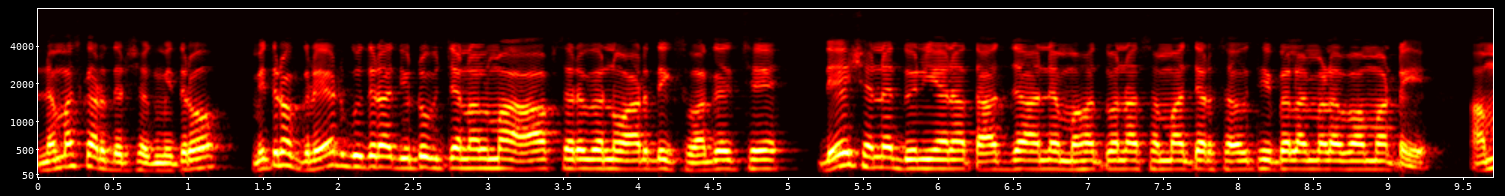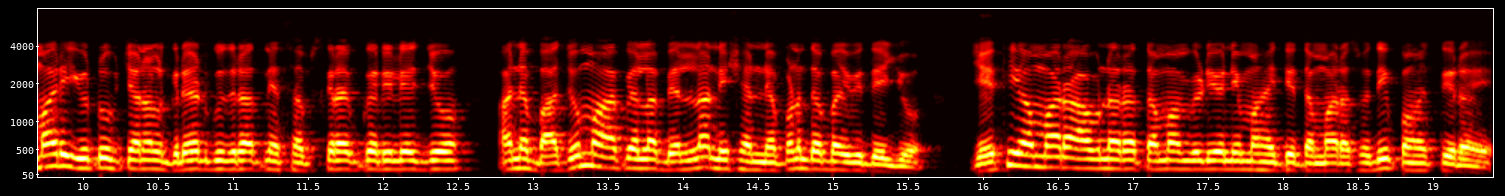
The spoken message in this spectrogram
નમસ્કાર દર્શક મિત્રો. મિત્રો, ગ્રેટ ગુજરાત યુટ્યુબ ચેનલમાં આપ સર્વેનું હાર્દિક સ્વાગત છે. દેશ અને દુનિયાના તાજા અને મહત્વના સમાચાર સૌથી પહેલાં મેળવવા માટે અમારી યુટ્યુબ ચેનલ ગ્રેટ ગુજરાતને સબસ્ક્રાઇબ કરી લેજો અને બાજુમાં આપેલા બેલના નિશાનને પણ દબાવી દેજો. જેથી અમારા આવનારા તમામ વિડીયોની માહિતી તમારા સુધી પહોંચતી રહે.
